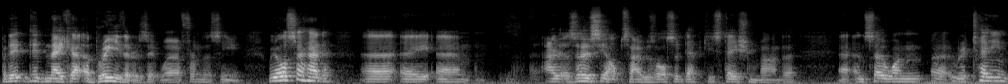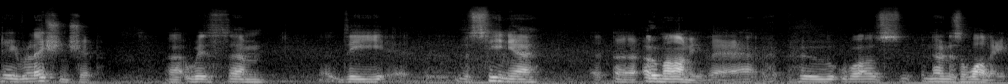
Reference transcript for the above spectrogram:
But it did make a, a, breather, as it were, from the scene. We also had a, um, as OCOPS, I was also deputy station commander, uh, and so one uh, retained a relationship uh, with um, the the senior uh, Omani there, who was known as a Wali,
